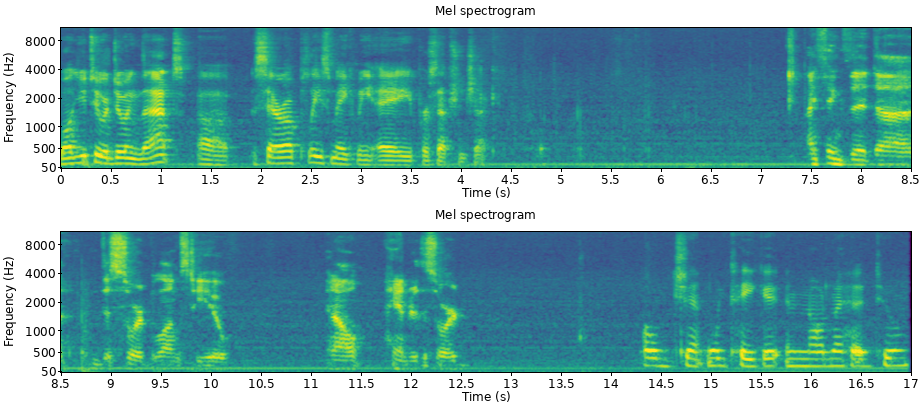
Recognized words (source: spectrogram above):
While you two are doing that, uh, Sarah, please make me a perception check. I think that uh, this sword belongs to you, and I'll hand her the sword. I'll gently take it and nod my head to him.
